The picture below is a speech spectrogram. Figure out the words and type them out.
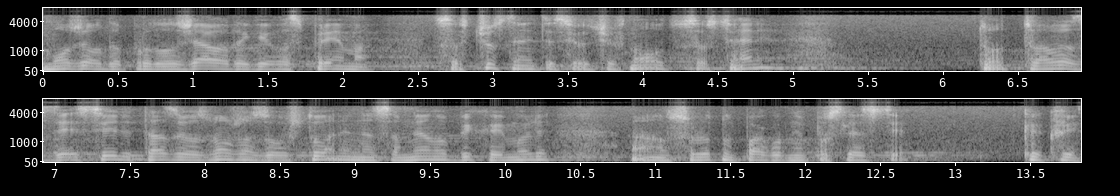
можел да продължава да ги възприема с чувствените си очи в новото състояние, то това въздействие или тази възможност за общуване несъмнено биха имали абсолютно пагубни последствия. Какви?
